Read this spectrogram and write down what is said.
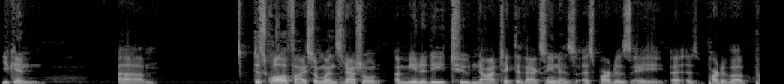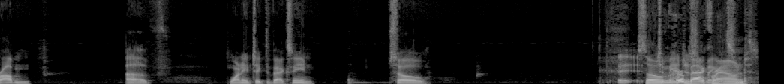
you can um, disqualify someone's natural immunity to not take the vaccine as as part as a as part of a problem of wanting to take the vaccine. So, it- So to me, it her background.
